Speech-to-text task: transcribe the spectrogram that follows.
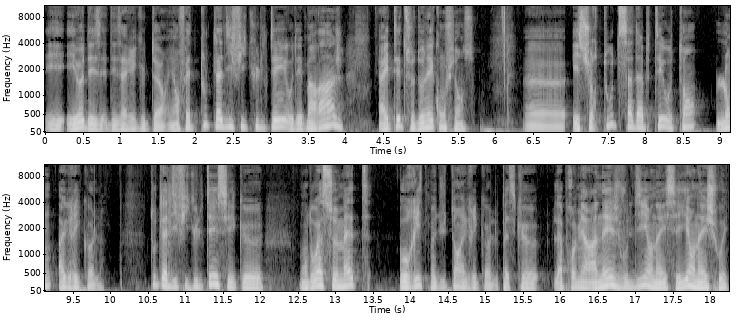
et, eux, des agriculteurs. Et en fait, toute la difficulté au démarrage a été de se donner confiance. Euh, et surtout de s'adapter au temps long agricole. Toute la difficulté, c'est que on doit se mettre au rythme du temps agricole. Parce que la première année, je vous le dis, on a essayé, on a échoué.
